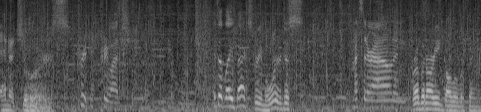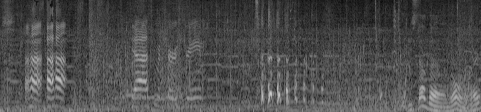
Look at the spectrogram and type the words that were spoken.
Amateurs. Pretty, pretty much. It's a laid back stream where we're just Messing around and rubbing our ink all over things. haha haha. Yeah, it's a mature stream. You still have the roll, right?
